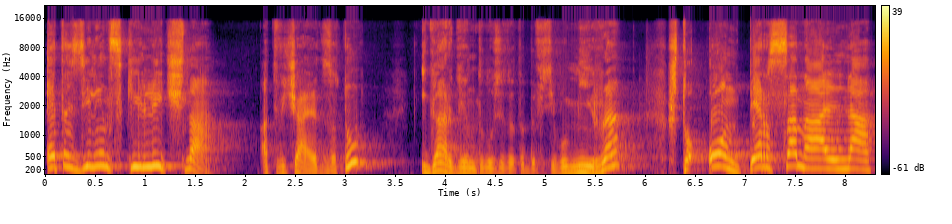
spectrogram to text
Это Зеленский лично отвечает за то, и Гардиан доносит это до всего мира, что он персонально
